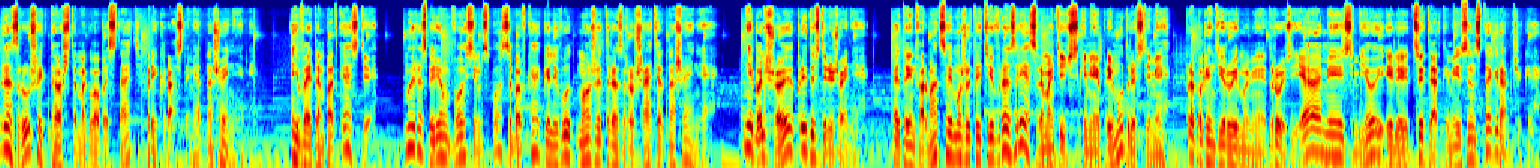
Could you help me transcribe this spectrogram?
разрушить то, что могло бы стать прекрасными отношениями. И в этом подкасте мы разберем 8 способов, как Голливуд может разрушать отношения. Небольшое предостережение. Эта информация может идти в разрез с романтическими премудростями, пропагандируемыми друзьями, семьей или цитатками из инстаграмчика.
